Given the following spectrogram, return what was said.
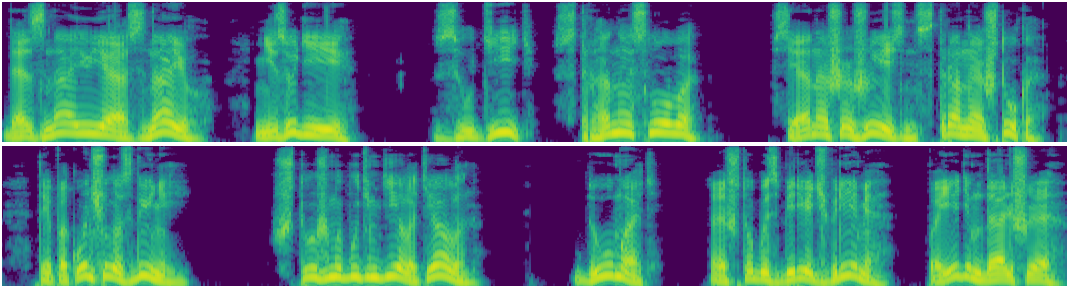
«Да знаю я, знаю. Не зуди». «Зудить? Странное слово. Вся наша жизнь — странная штука. Ты покончила с дыней?» «Что же мы будем делать, Алан?» «Думать. А чтобы сберечь время, поедем дальше».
